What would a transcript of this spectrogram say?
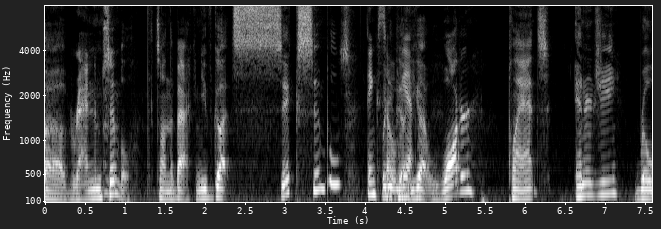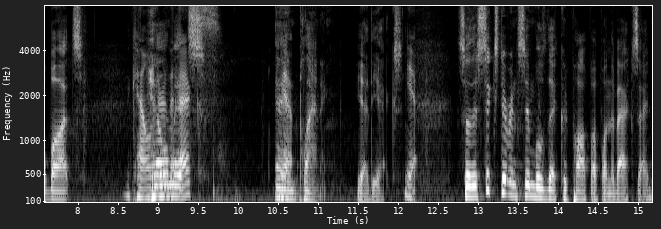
a random symbol that's on the back, and you've got six symbols. Think What so, You got? yeah. You got water, plants, energy, robots, The calendar, the X. and Yeah. planning. Yeah, the X. Yeah. So there's six different symbols that could pop up on the backside.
